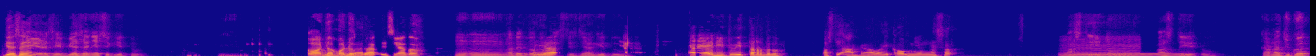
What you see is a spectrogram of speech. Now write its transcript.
biasanya. Iya sih biasanya sih gitu. Oh ada kode Iya. gratisnya toh. Mm-mm, ada Iya. gratisnya gitu. Kayak di Twitter tuh. Pasti ada wae kaum yang nge-share. Pasti itu, Hmm. pasti itu. Karena juga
